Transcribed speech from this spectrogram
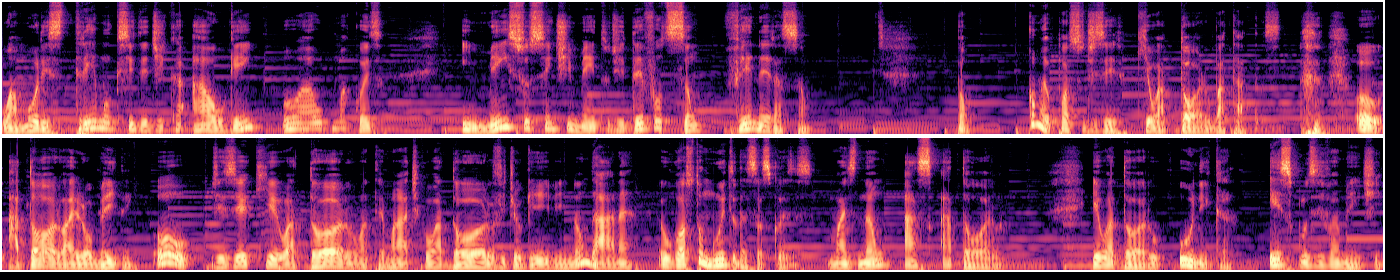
o amor extremo que se dedica a alguém ou a alguma coisa. Imenso sentimento de devoção, veneração. Bom, como eu posso dizer que eu adoro batatas? ou adoro Iron Maiden? Ou dizer que eu adoro matemática ou adoro videogame? Não dá, né? Eu gosto muito dessas coisas, mas não as adoro. Eu adoro única, exclusivamente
